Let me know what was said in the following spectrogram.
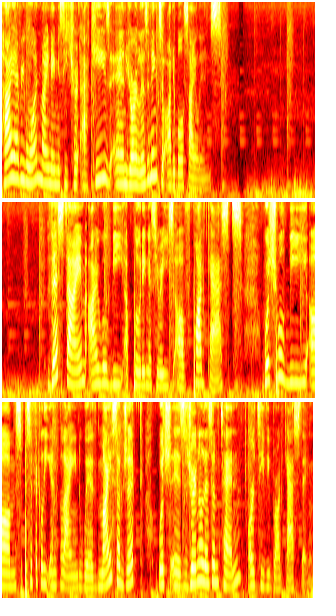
Hi everyone, my name is Teacher Akis and you're listening to Audible Silence. This time, I will be uploading a series of podcasts which will be um, specifically inclined with my subject, which is Journalism 10 or TV Broadcasting.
